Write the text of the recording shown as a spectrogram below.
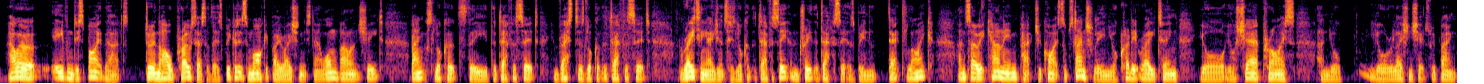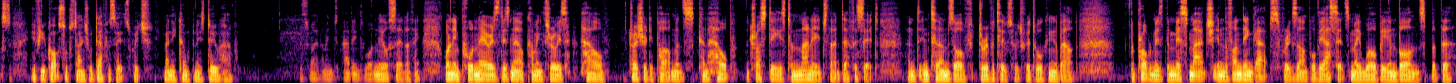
However, even despite that, during the whole process of this, because it's a market valuation, it's now on balance sheet. Banks look at the, the deficit, investors look at the deficit, rating agencies look at the deficit and treat the deficit as being debt like. And so it can impact you quite substantially in your credit rating, your, your share price, and your your relationships with banks if you've got substantial deficits, which many companies do have. That's right. I mean, adding to what Neil said, I think one of the important areas that is now coming through is how Treasury departments can help the trustees to manage that deficit. And in terms of derivatives, which we're talking about, the problem is the mismatch in the funding gaps. For example, the assets may well be in bonds, but the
